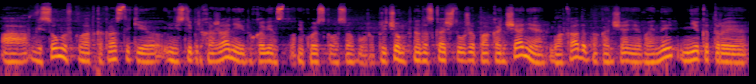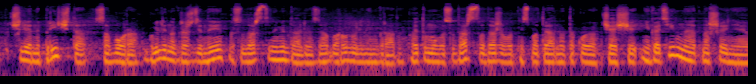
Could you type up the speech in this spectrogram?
А весомый вклад как раз-таки несли прихожане и духовенство Никольского собора. Причем, надо сказать, что уже по окончании блокады, по окончании войны, некоторые члены Причта собора были награждены государственной медалью за оборону Ленинграда. Поэтому государство даже вот несмотря на такое чаще негативное отношение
